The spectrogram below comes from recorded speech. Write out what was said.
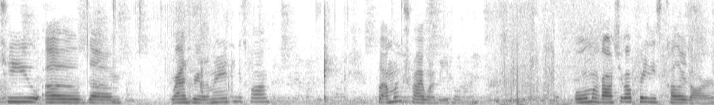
two of the raspberry lemonade, I think it's called. But I'm gonna try one of these. Hold on. Oh my gosh, look how pretty these colors are.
